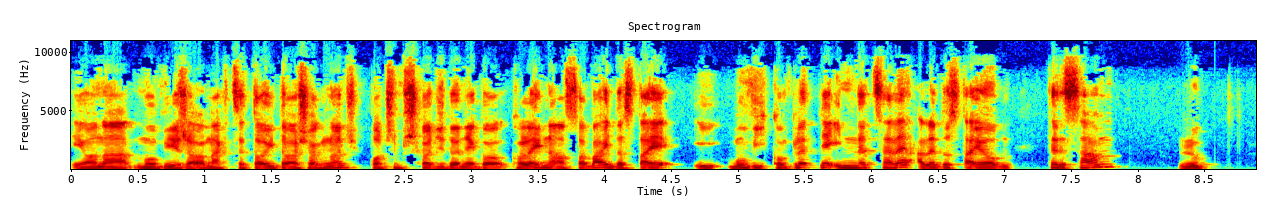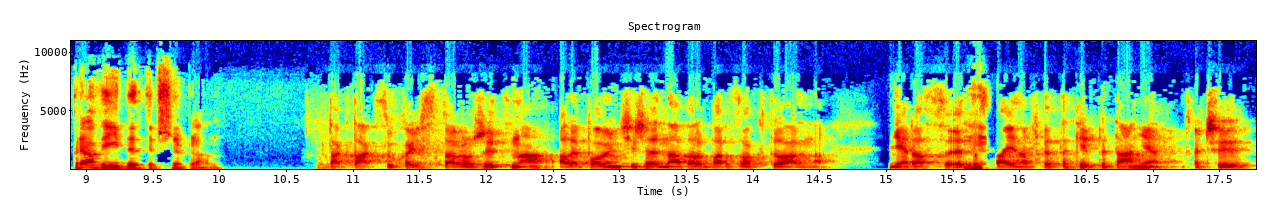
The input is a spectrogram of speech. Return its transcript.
i ona mówi, że ona chce to i to osiągnąć, po czym przychodzi do niego kolejna osoba i dostaje, i mówi kompletnie inne cele, ale dostają ten sam lub prawie identyczny plan. Tak, tak, słuchaj, starożytna, ale powiem Ci, że nadal bardzo aktualna. Nieraz mhm. dostaję na przykład takie pytanie, czy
